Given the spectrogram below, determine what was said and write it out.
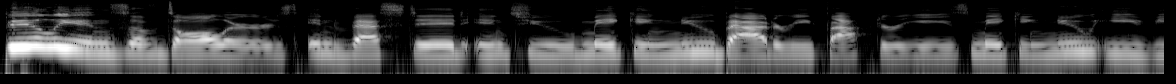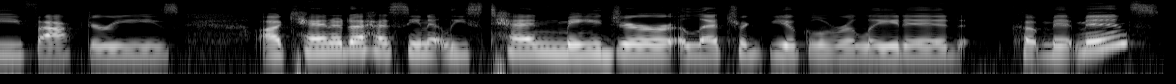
billions of dollars invested into making new battery factories, making new EV factories. Uh, Canada has seen at least 10 major electric vehicle related commitments,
